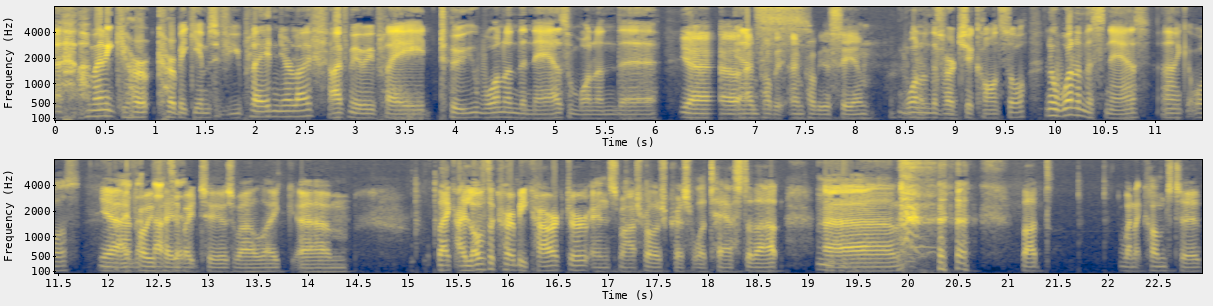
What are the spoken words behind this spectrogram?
how many Kirby games have you played in your life? I've maybe played two. One on the NES and one on the Yeah, uh, I'm probably I'm probably the same. one on the Virtual Console. No, one on the SNES. I think it was. Yeah, I And probably played it. about two as well. Like, um, like I love the Kirby character in Smash Brothers. Chris will attest to that. Um, but when it comes to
